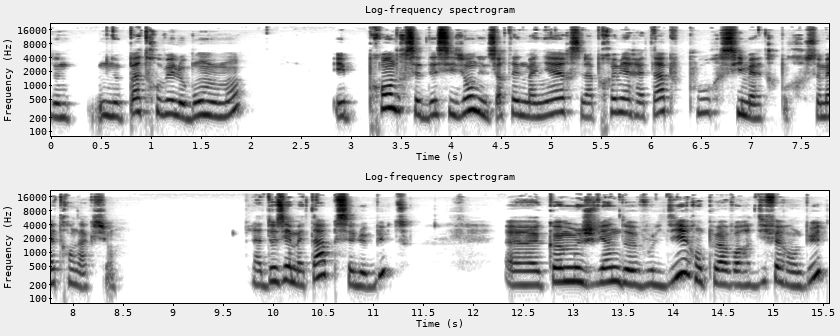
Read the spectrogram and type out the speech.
de ne pas trouver le bon moment. Et prendre cette décision d'une certaine manière, c'est la première étape pour s'y mettre, pour se mettre en action. La deuxième étape, c'est le but. Euh, comme je viens de vous le dire, on peut avoir différents buts.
